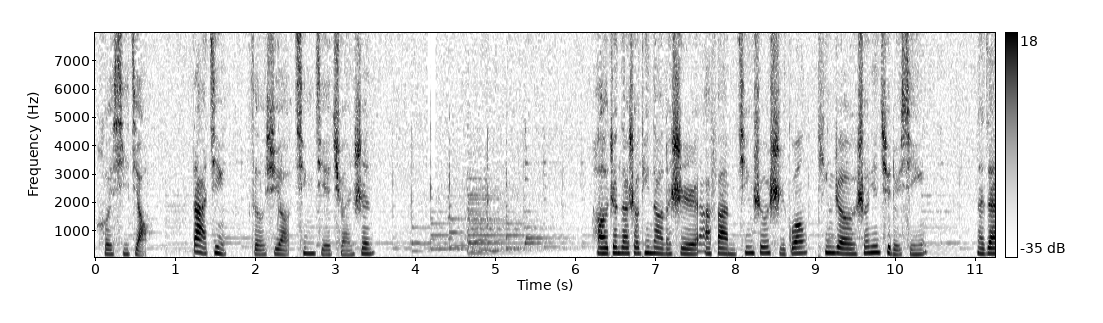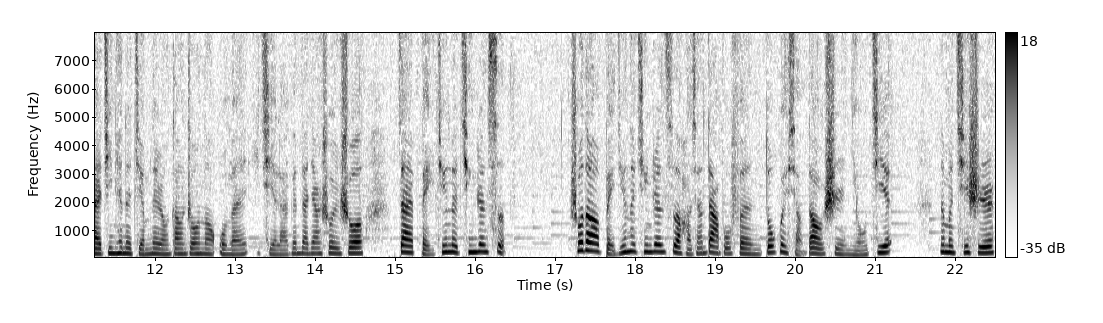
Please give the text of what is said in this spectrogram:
和洗脚，大净则需要清洁全身。好，正在收听到的是 FM 轻奢时光，听着声音去旅行。那在今天的节目内容当中呢，我们一起来跟大家说一说，在北京的清真寺。说到北京的清真寺，好像大部分都会想到是牛街。那么，其实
